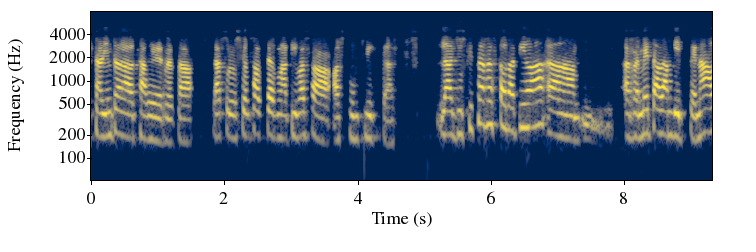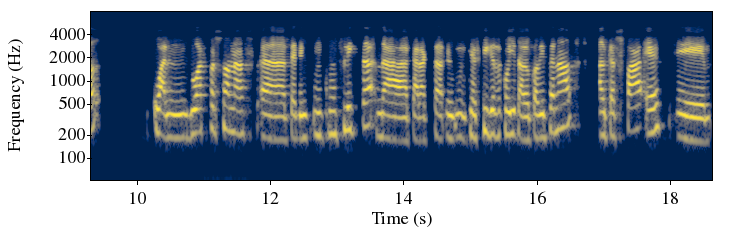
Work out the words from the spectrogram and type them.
està dintre dels ADR, de les solucions alternatives a, als conflictes. La justícia restaurativa eh, es remet a l'àmbit penal quan dues persones eh, tenen un conflicte de caràcter que estigui recollit al Codi Penal, el que es fa és eh,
